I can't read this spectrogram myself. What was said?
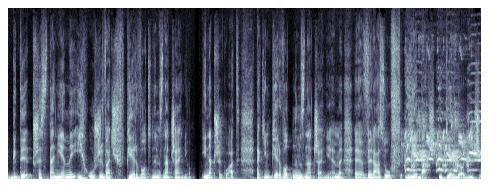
gdy przestaniemy ich używać w pierwotnym znaczeniu. I na przykład takim pierwotnym znaczeniem e, wyrazów jebać i pierdolić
